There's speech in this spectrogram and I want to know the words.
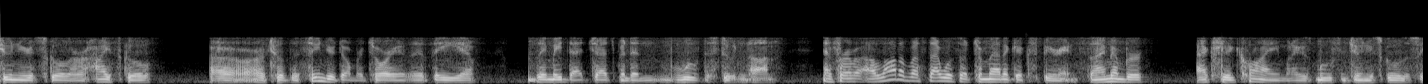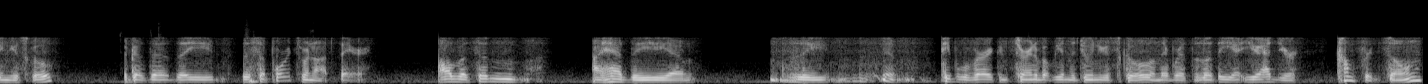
junior school or high school uh, or to the senior dormitory, they they, uh, they made that judgment and moved the student on. And for a lot of us, that was a traumatic experience. I remember actually crying when I was moved from junior school to senior school because the the, the supports were not there all of a sudden I had the um, the you know, people were very concerned about being in the junior school, and there was the, you had your comfort zone,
